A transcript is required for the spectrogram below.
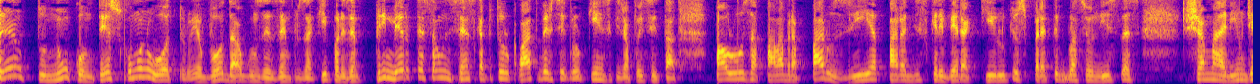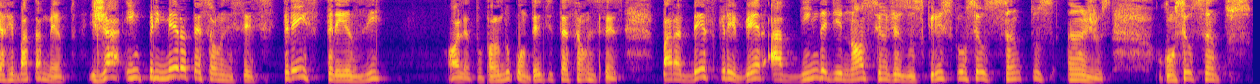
tanto num contexto como no outro. Eu vou dar alguns exemplos aqui, por exemplo, 1 Tessalonicenses capítulo 4, versículo 15, que já foi citado. Paulo usa a palavra parousia para descrever aquilo que os pré-tribulacionistas chamariam de arrebatamento. Já em 1 Tessalonicenses 3,13, Olha, estou falando do contexto de Tessalonicenses. Para descrever a vinda de nosso Senhor Jesus Cristo com seus santos anjos. Com seus santos,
